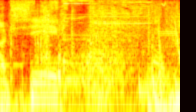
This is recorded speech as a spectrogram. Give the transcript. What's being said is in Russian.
Макси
